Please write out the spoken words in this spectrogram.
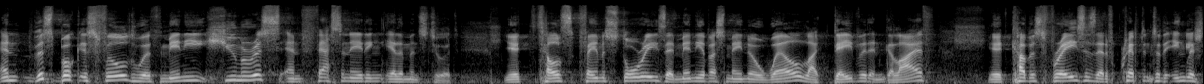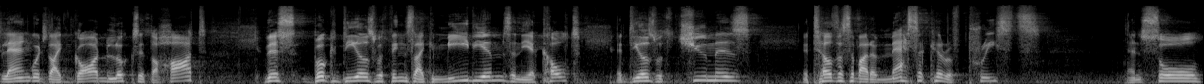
And this book is filled with many humorous and fascinating elements to it. It tells famous stories that many of us may know well, like David and Goliath. It covers phrases that have crept into the English language, like God looks at the heart. This book deals with things like mediums and the occult, it deals with tumors. It tells us about a massacre of priests and Saul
